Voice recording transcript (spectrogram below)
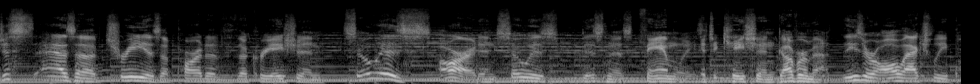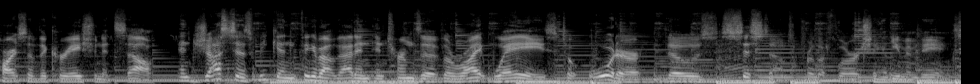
Just as a tree is a part of the creation, so is art and so is business, families, education, government. These are all actually parts of the creation itself. And just as we can think about that in, in terms of the right ways to order those systems for the flourishing of human beings.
